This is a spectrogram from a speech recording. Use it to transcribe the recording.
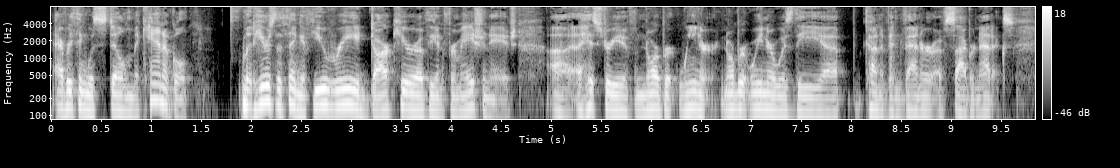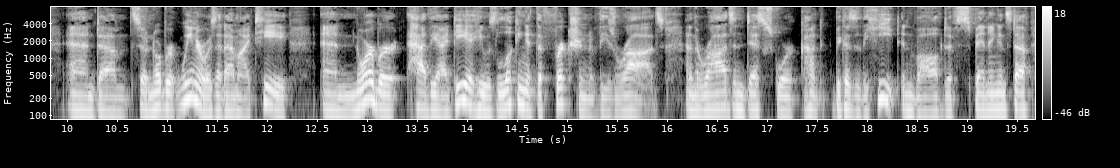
everything was still mechanical. But here's the thing: if you read Dark Hero of the Information Age, uh, a history of Norbert Wiener, Norbert Wiener was the uh, kind of inventor of cybernetics, and um, so Norbert Wiener was at MIT, and Norbert had the idea. He was looking at the friction of these rods, and the rods and discs were kind of, because of the heat involved of spinning and stuff.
